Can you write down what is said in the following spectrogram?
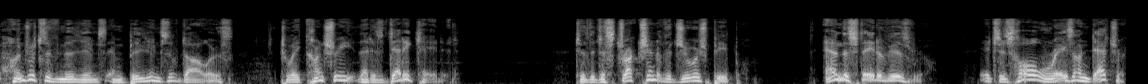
hundreds of millions and billions of dollars to a country that is dedicated to the destruction of the Jewish people and the state of Israel. It's his whole raison d'etre.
